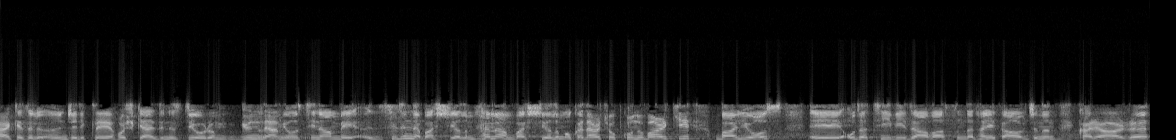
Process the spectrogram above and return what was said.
Herkese öncelikle hoş geldiniz diyorum. Gündem yoğun Sinan Bey sizinle başlayalım. Hemen başlayalım. O kadar çok konu var ki Balyoz, e, Oda TV davasından Hanefi Avcı'nın kararı.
